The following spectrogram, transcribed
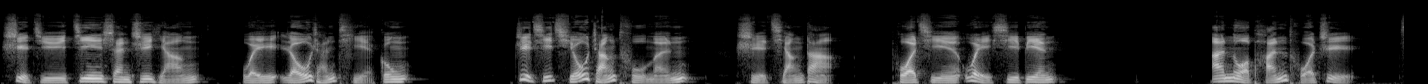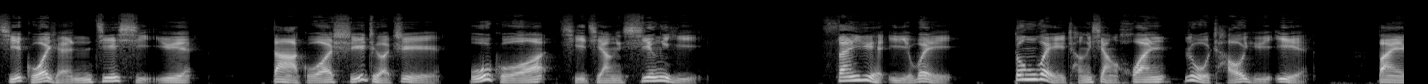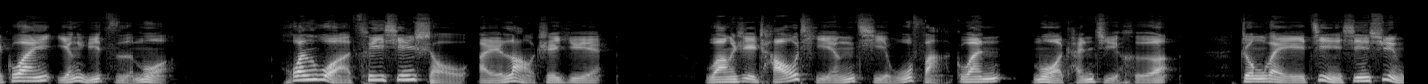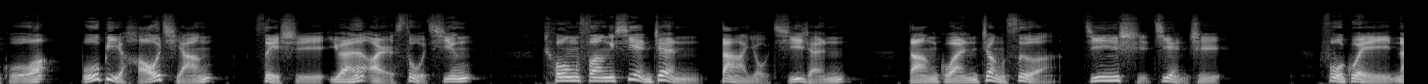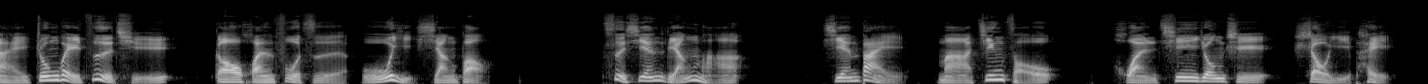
世居金山之阳，为柔然铁弓。至其酋长土门，使强大，颇亲魏西边。安诺盘陀至，其国人皆喜曰。大国使者至，吴国其将兴矣。三月乙未，东魏丞相欢入朝于夜，百官迎于子墨。欢握崔先手而烙之曰：“往日朝廷岂无法官？莫肯举和，终为尽心殉国，不避豪强。”遂使元耳肃清，冲锋陷阵，大有其人。当官正色，今始见之。富贵乃终未自取，高欢父子无以相报。赐先良马，先拜马惊走，缓亲拥之，授以佩。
